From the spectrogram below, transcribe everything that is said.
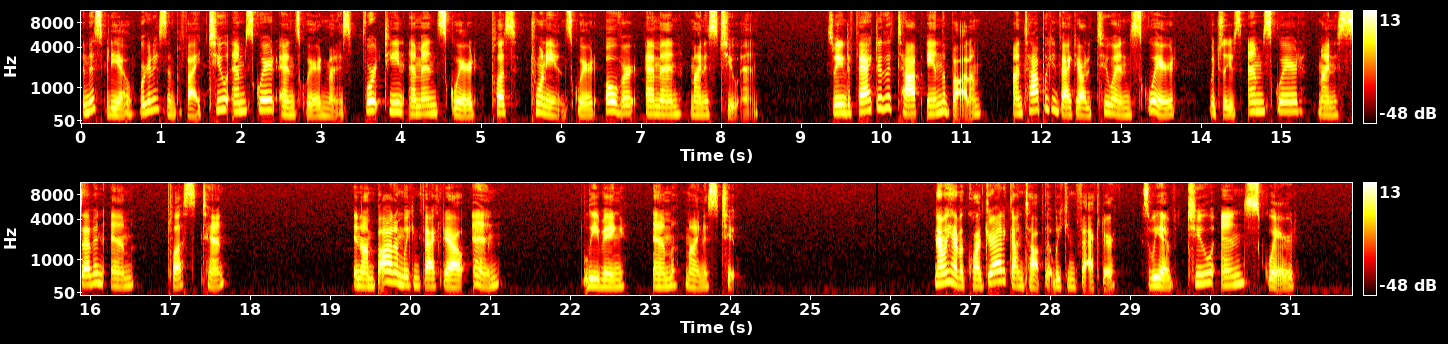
In this video, we're going to simplify 2m squared n squared minus 14mn squared plus 20n squared over mn minus 2n. So we need to factor the top and the bottom. On top, we can factor out a 2n squared, which leaves m squared minus 7m plus 10. And on bottom, we can factor out n, leaving m minus 2. Now we have a quadratic on top that we can factor. So we have 2n squared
